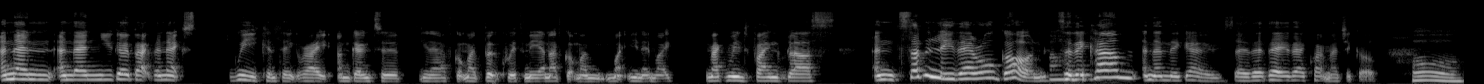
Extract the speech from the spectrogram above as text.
and then and then you go back the next week and think, right, I'm going to, you know, I've got my book with me and I've got my, my you know, my magnifying glass and suddenly they're all gone. Oh. So they oh. come and then they go. So they're, they, they're quite magical. Oh,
